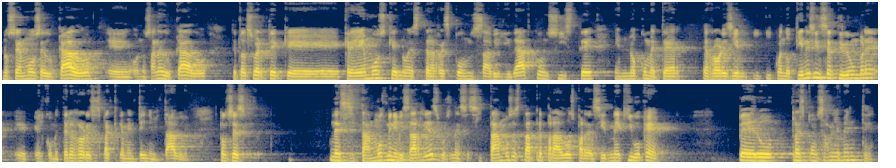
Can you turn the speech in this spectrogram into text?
nos hemos educado eh, o nos han educado de tal suerte que creemos que nuestra responsabilidad consiste en no cometer errores y, cuando tienes incertidumbre, eh, el cometer errores es prácticamente inevitable. Entonces, necesitamos minimizar riesgos, necesitamos estar preparados para decir me equivoqué, pero responsablemente.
